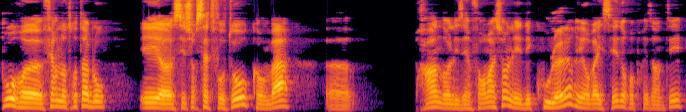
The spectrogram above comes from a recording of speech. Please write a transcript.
pour euh, faire notre tableau. Et euh, c'est sur cette photo qu'on va euh, prendre les informations, les, couleurs, et on va essayer de représenter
